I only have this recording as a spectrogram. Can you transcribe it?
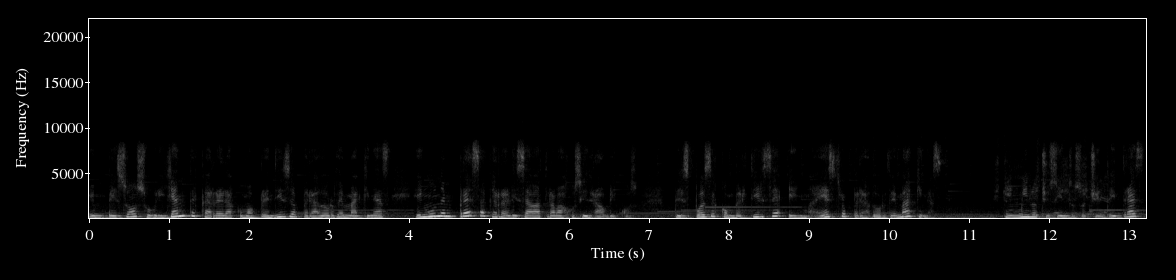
empezó su brillante carrera como aprendiz de operador de máquinas en una empresa que realizaba trabajos hidráulicos, después de convertirse en maestro operador de máquinas. En 1883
